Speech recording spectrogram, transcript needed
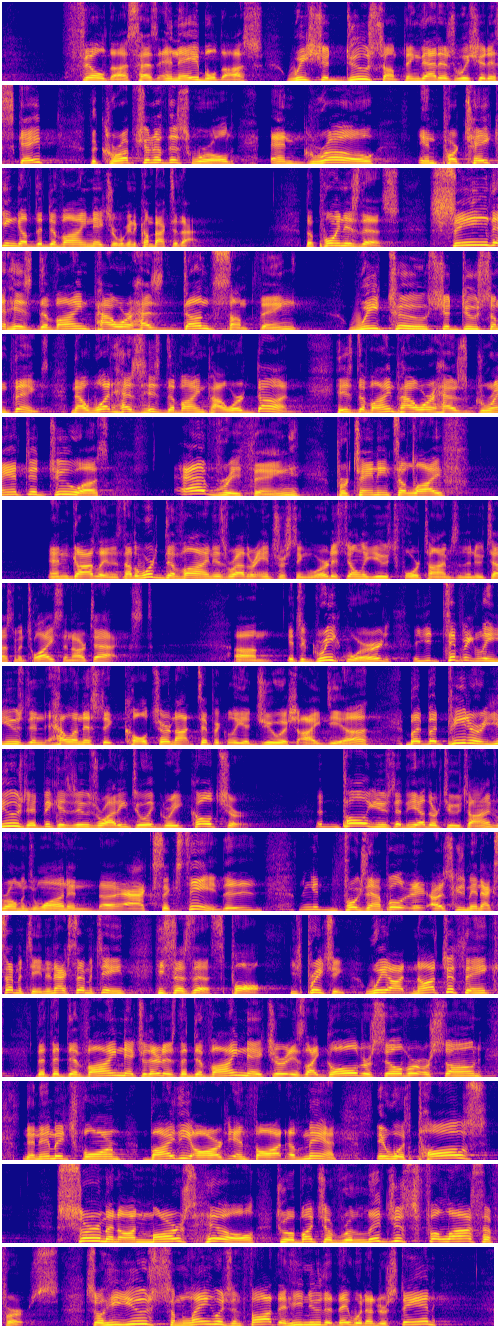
filled us, has enabled us, we should do something. That is, we should escape the corruption of this world and grow in partaking of the divine nature. We're going to come back to that. The point is this seeing that his divine power has done something, we too should do some things. Now, what has his divine power done? His divine power has granted to us everything pertaining to life and godliness. Now, the word divine is a rather interesting word. It's only used four times in the New Testament, twice in our text. Um, it's a Greek word, typically used in Hellenistic culture, not typically a Jewish idea. But, but Peter used it because he was writing to a Greek culture. Paul used it the other two times, Romans 1 and uh, Acts 16. The, for example, uh, excuse me, in Acts 17. In Acts 17, he says this Paul, he's preaching, we ought not to think that the divine nature, there it is, the divine nature is like gold or silver or stone, an image formed by the art and thought of man. It was Paul's sermon on Mars Hill to a bunch of religious philosophers. So he used some language and thought that he knew that they would understand.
